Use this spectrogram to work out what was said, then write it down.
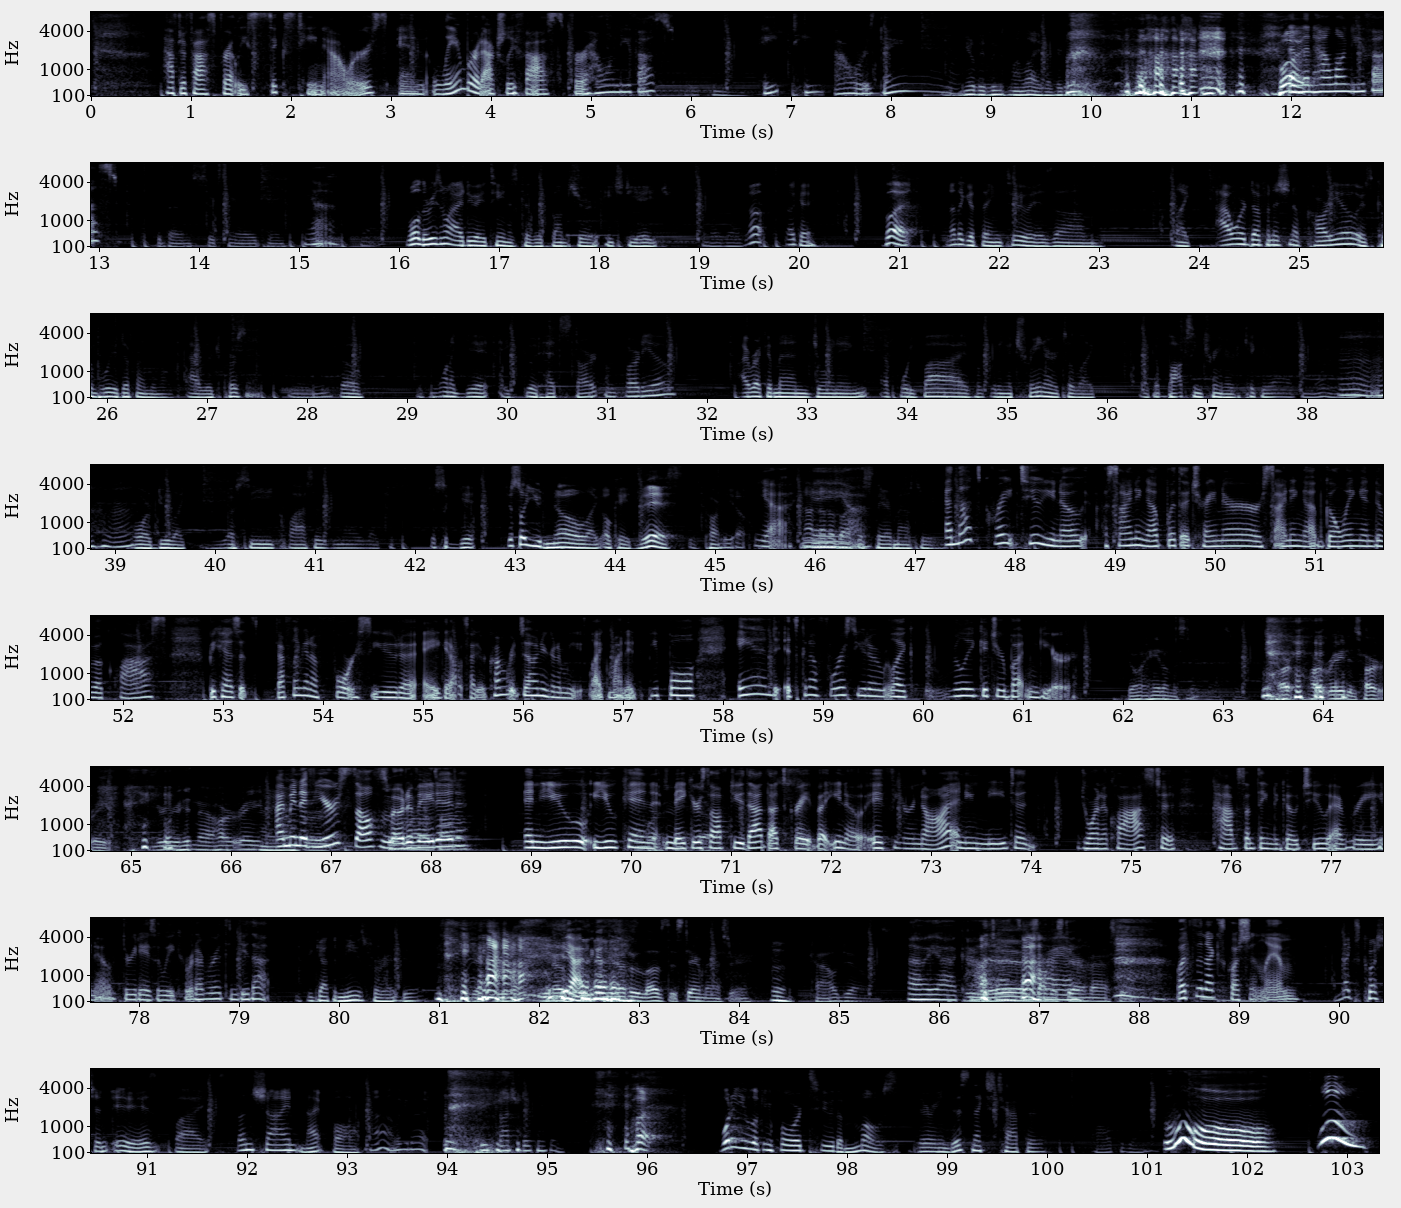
have to fast for at least 16 hours. And Lambert actually fasts for how long do you fast? 18. 18 hours. Damn. Nearly lose my life every day. but and then how long do you fast? Depends, 16 or 18. Yeah. Yeah. Well, the reason why I do 18 is because it bumps your HGH. So I was like, oh, okay. But another good thing too is, um, like our definition of cardio is completely different than like average person. You know what I mean? So if you want to get a good head start on cardio, I recommend joining F45 or getting a trainer to like like a boxing trainer to kick your ass in the morning. Mm-hmm. or do like UFC classes, you know, like just just to get just so you know, like okay, this is cardio, Yeah. not yeah, none of yeah. like the stairmaster. And that's great too, you know, signing up with a trainer or signing up going into a class because it's definitely going to force you to a get outside your comfort zone. You're going to meet like-minded people and it's going to force you to like really get your button gear. Don't hate on the Stairmaster. Heart, heart rate is heart rate. You're hitting that heart rate. I I mean, if you're a certain amount of self-motivated time. And you you can make speed yourself do that, that's great. But you know, if you're not and you need to join a class to have something to go to every, you know, 3 days a week or whatever, then do that. if you got the knees for it, do it. Yeah, you know, you know Yeah, who, you know who loves the Stairmaster? Kyle Jones. Oh yeah, He Kyle lives Jones. on the Stairmaster. What's the next question, Lamb? Next question is by Sunshine Nightfall. Ah, look at that. Two contradicting things. But what are you looking forward to the most during this next chapter all together? Ooh. Woo!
